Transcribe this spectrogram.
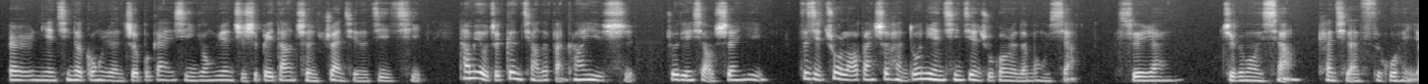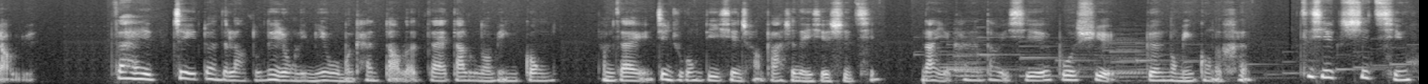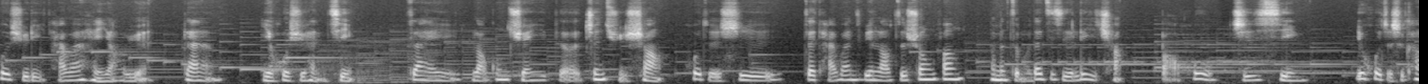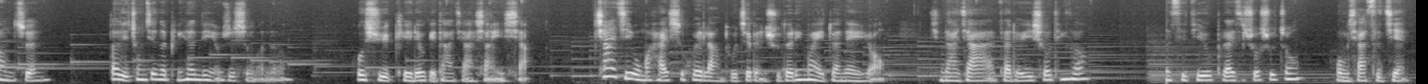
而年轻的工人则不甘心，永远只是被当成赚钱的机器。他们有着更强的反抗意识，做点小生意。自己做老板是很多年轻建筑工人的梦想，虽然这个梦想看起来似乎很遥远。在这一段的朗读内容里面，我们看到了在大陆农民工他们在建筑工地现场发生的一些事情，那也看得到一些剥削跟农民工的恨。这些事情或许离台湾很遥远，但也或许很近。在劳工权益的争取上，或者是。在台湾这边，劳资双方他们怎么在自己的立场保护、执行，又或者是抗争，到底中间的平衡点又是什么呢？或许可以留给大家想一想。下一集我们还是会朗读这本书的另外一段内容，请大家再留意收听喽。NCTU Plus 说书中，我们下次见。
